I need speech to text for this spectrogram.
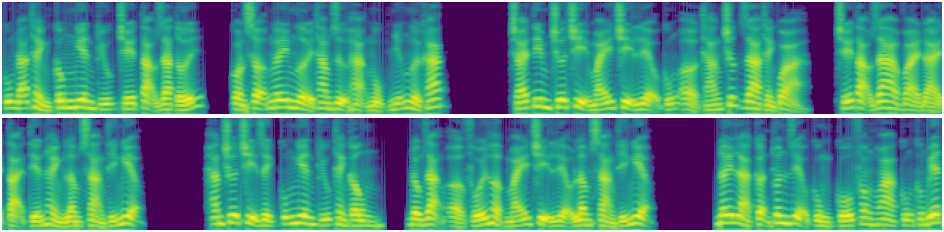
cũng đã thành công nghiên cứu chế tạo ra tới, còn sợ ngây người tham dự hạng mục những người khác. Trái tim chữa trị máy trị liệu cũng ở tháng trước ra thành quả, chế tạo ra vài đài tại tiến hành lâm sàng thí nghiệm. Hắn chữa trị dịch cũng nghiên cứu thành công, đồng dạng ở phối hợp máy trị liệu lâm sàng thí nghiệm. Đây là cận thuân diệu cùng cố phong hoa cũng không biết.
